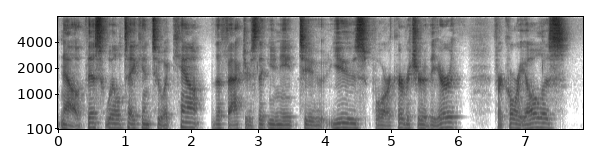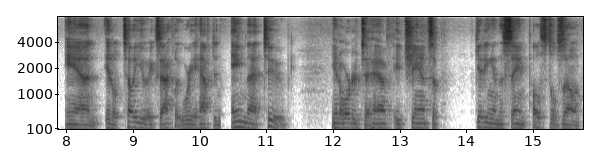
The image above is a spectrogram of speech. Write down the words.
Now, this will take into account the factors that you need to use for curvature of the earth, for Coriolis, and it'll tell you exactly where you have to aim that tube in order to have a chance of getting in the same postal zone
